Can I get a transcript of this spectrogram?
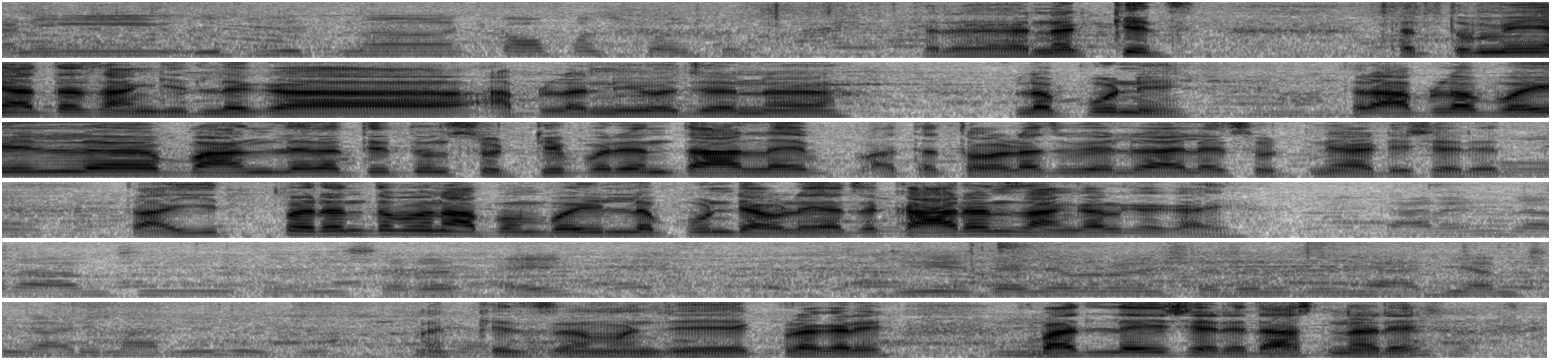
आणि उजवीतनं टॉपच पळतो तर नक्कीच. तर तुम्ही आता सांगितलं का आपलं नियोजन लपून आहे. तर आपला बैल बांधलेला तिथून सुट्टीपर्यंत आलाय. आता थोडाच वेळ राहिलाय सुटण्यासाठी शर्यत. तर इथपर्यंत पण आपण बैल लपून ठेवलं याचं कारण सांगाल का काय? कारण जरा आमची थोडी शरद आहे. जी त्याच्याबरोबर शरद त्यांनी आधी आमची गाडी मारलेली होती. नक्कीच म्हणजे एक प्रकारे बदल्याही शर्यत असणार आहे.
